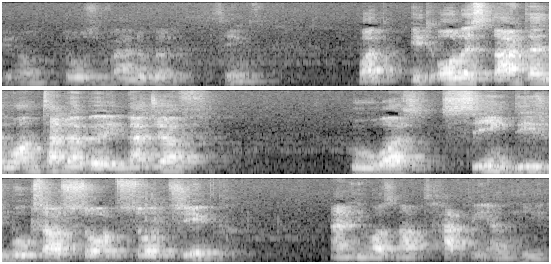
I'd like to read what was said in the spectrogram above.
you know, those valuable things. But it all started one talaba in Najaf who was seeing these books are sold so cheap and he was not happy and he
